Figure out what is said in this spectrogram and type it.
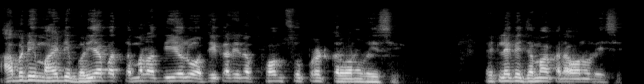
આ બધી માહિતી ભર્યા બાદ તમારા બીએલઓ અધિકારીને ફોર્મ સુપરત કરવાનું રહેશે. એટલે કે જમા કરાવવાનું રહેશે.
